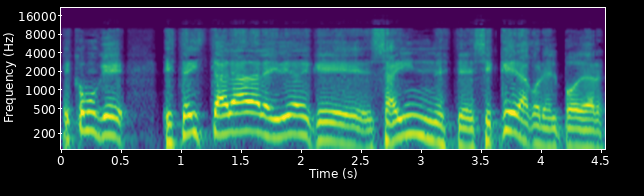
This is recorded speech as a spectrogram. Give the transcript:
Es como que está instalada la idea de que Saín este, se queda con el poder.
